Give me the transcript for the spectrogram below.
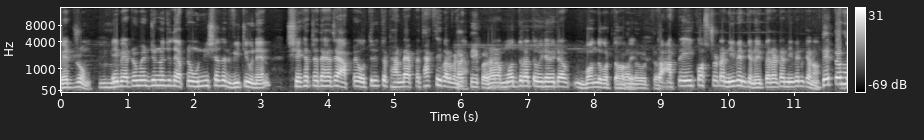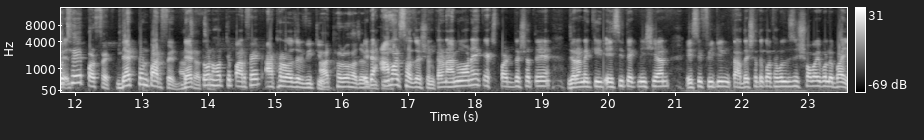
বেডরুম এই বেডরুমের জন্য যদি আপনি উনিশ হাজার ভিটিউ নেন সেক্ষেত্রে দেখা যায় আপনি অতিরিক্ত ঠান্ডায় আপনি থাকতেই পারবেন না। আপনার মধ্যরাতে ওইটা ওইটা বন্ধ করতে হবে। তো আপনি এই কষ্টটা নিবেন কেন? এই প্যারাটা নিবেন কেন? দেড় টন হচ্ছে পারফেক্ট দেড় টন পারফেক্ট আচ্ছা, দেড় টন আচ্ছা। হচ্ছে পারফেক্ট আঠারো হাজার ভিটিউ আঠারো হাজার এটা আমার সাজেশন কারণ আমি অনেক এক্সপার্টদের সাথে যারা নাকি এসি টেকনিশিয়ান এসি ফিটিং তাদের সাথে কথা বলতেছি সবাই বলে ভাই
